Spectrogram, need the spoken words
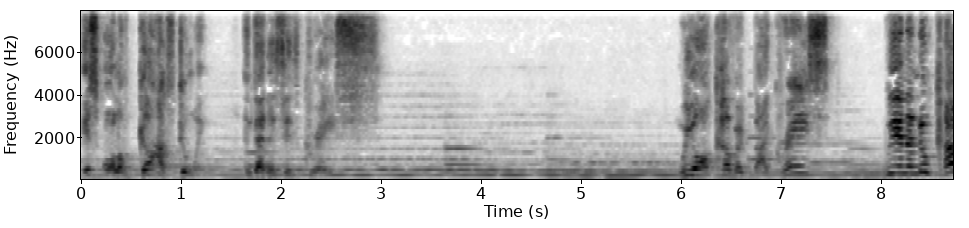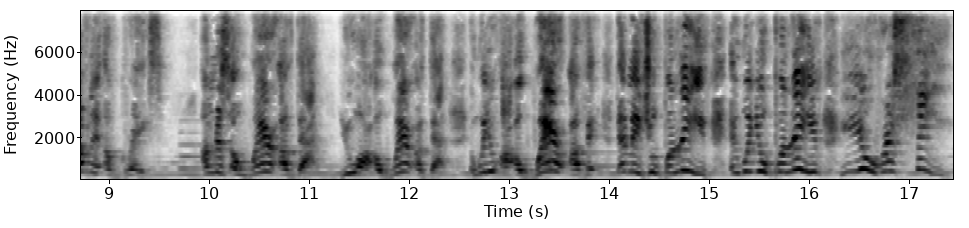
It's all of God's doing, and that is His grace. We all covered by grace. We're in a new covenant of grace. I'm just aware of that. You are aware of that. And when you are aware of it, that means you believe. And when you believe, you receive.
